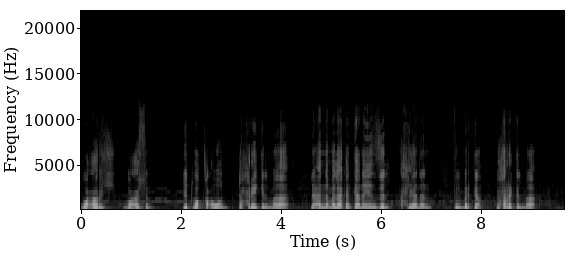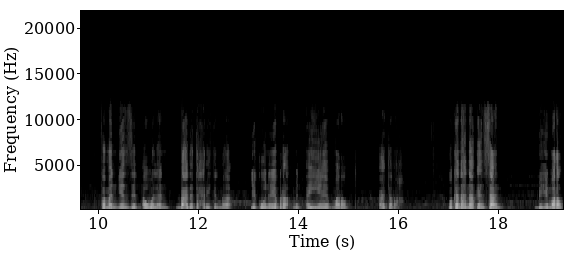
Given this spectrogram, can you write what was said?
وعرج وعسم. يتوقعون تحريك الماء لأن ملاكا كان ينزل أحيانا في البركة يحرك الماء. فمن ينزل أولا بعد تحريك الماء يكون يبرأ من أي مرض؟ اعتراه. وكان هناك إنسان به مرض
